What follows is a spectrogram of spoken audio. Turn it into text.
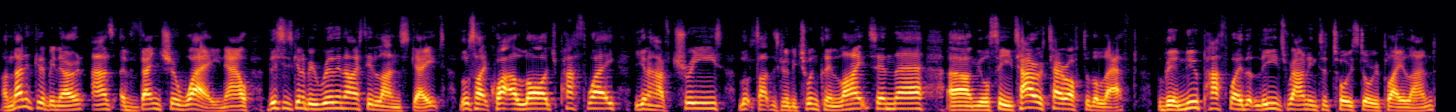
and that is going to be known as Adventure Way. Now, this is going to be really nicely landscaped. Looks like quite a large pathway. You're going to have trees. Looks like there's going to be twinkling lights in there. Um, you'll see Tower of Terror off to the left. There'll be a new pathway that leads round into Toy Story Playland,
